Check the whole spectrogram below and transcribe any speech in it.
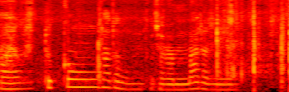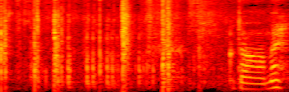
아, 역시 뚜껑 닫아놓으니까 잘 안 마르네요. 그 다음에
